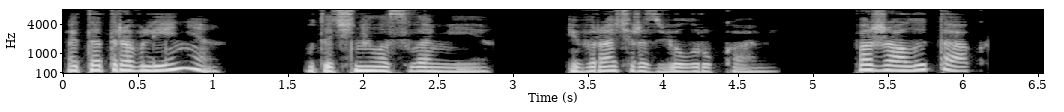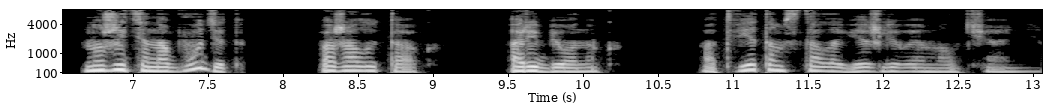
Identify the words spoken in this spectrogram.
«Это отравление?» — уточнила Соломея, и врач развел руками. «Пожалуй, так. Но жить она будет?» «Пожалуй, так. А ребенок?» Ответом стало вежливое молчание.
